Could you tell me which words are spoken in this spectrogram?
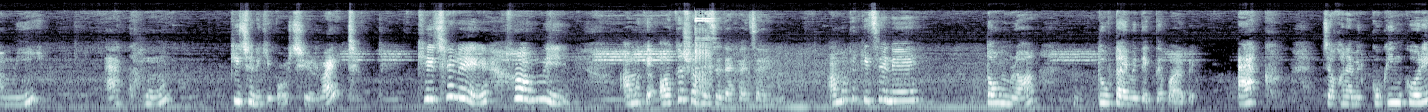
আমি এখন কিচেনে কি করছি রাইট কিচেনে আমি আমাকে অত সহজে দেখা যায় না। আমাকে কিচেনে তোমরা দু টাইমে দেখতে পারবে। এক, যখন আমি কুকিং করি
